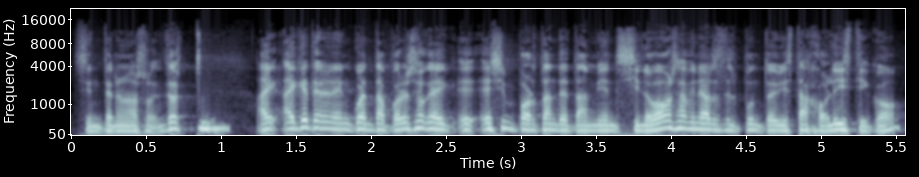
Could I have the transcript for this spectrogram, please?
sin tener una solución. Entonces, hay, hay que tener en cuenta, por eso que hay- es importante también, si lo vamos a mirar desde el punto de vista holístico,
